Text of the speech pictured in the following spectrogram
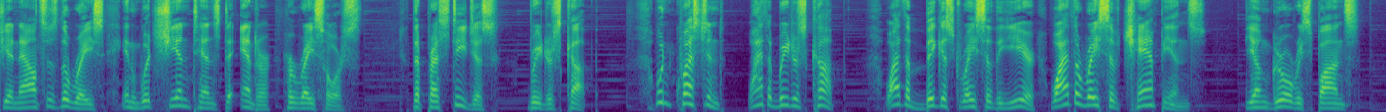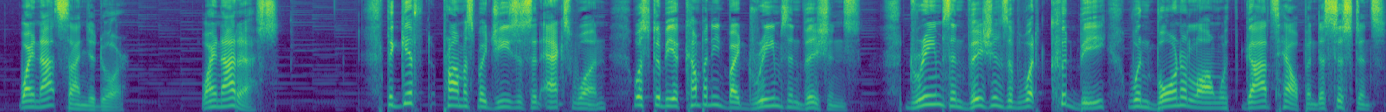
she announces the race in which she intends to enter her racehorse the prestigious Breeders' Cup. When questioned, why the Breeders' Cup? Why the biggest race of the year? Why the race of champions? The young girl responds, Why not Sonador? Why not us? The gift promised by Jesus in Acts 1 was to be accompanied by dreams and visions. Dreams and visions of what could be when born along with God's help and assistance.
